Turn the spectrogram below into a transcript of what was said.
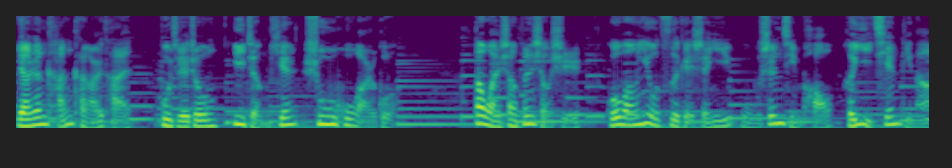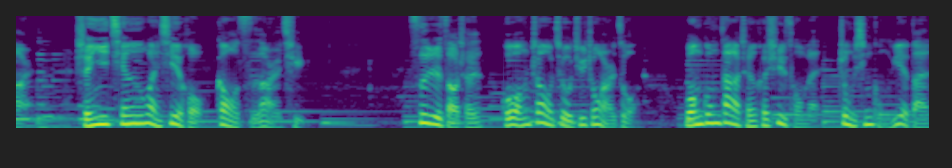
两人侃侃而谈。不觉中，一整天疏忽而过。到晚上分手时，国王又赐给神医五身锦袍和一千迪纳尔。神医千恩万谢后告辞而去。次日早晨，国王照旧居中而坐，王公大臣和侍从们众星拱月般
